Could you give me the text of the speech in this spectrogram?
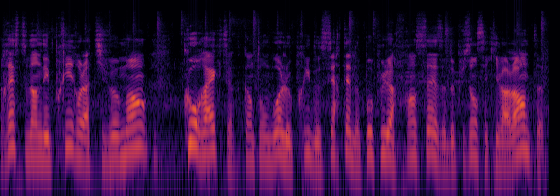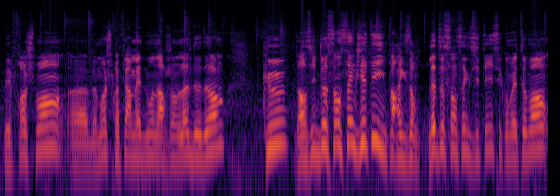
reste dans des prix relativement correct quand on voit le prix de certaines populaires françaises de puissance équivalente. Mais franchement, euh, ben moi je préfère mettre mon argent là-dedans que dans une 205 GTI par exemple. La 205 GTI c'est complètement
